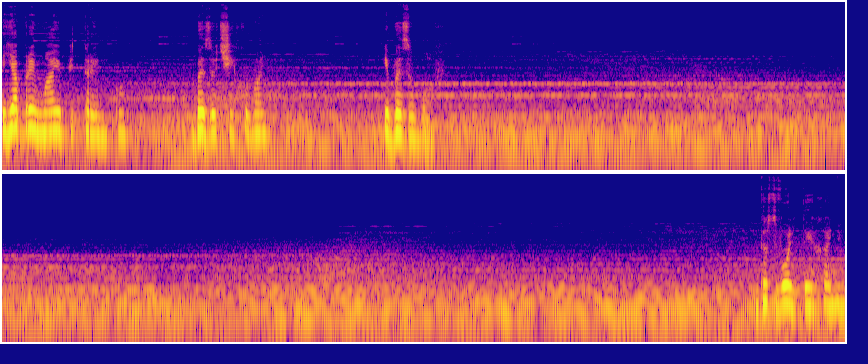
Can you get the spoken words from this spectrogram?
Я приймаю підтримку без очікувань і без умов. Дозволь диханню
